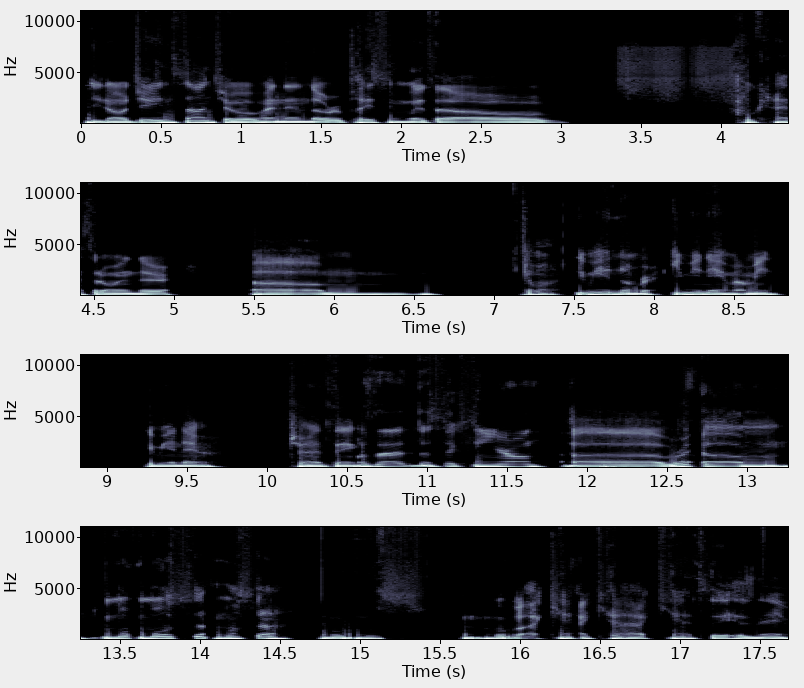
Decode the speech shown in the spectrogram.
you know Jadon Sancho and then they'll replace him with uh, who can I throw in there? Um, come on, give me a number, give me a name. I mean, give me a name trying to think. Was that the 16 year old? Uh, right, um, Musa, Musa, I can't, I can't, I can't say his name.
